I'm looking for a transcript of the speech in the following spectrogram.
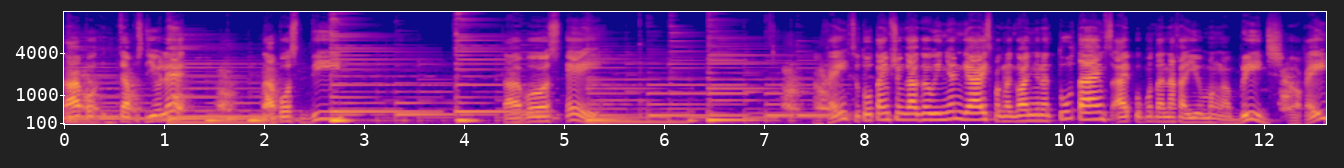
Tapos, tapos D uli. Tapos D. Tapos A. Okay? So, two times yung gagawin yun, guys. Pag nagawa nyo ng two times, ay pupunta na kayo mga bridge. Okay?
